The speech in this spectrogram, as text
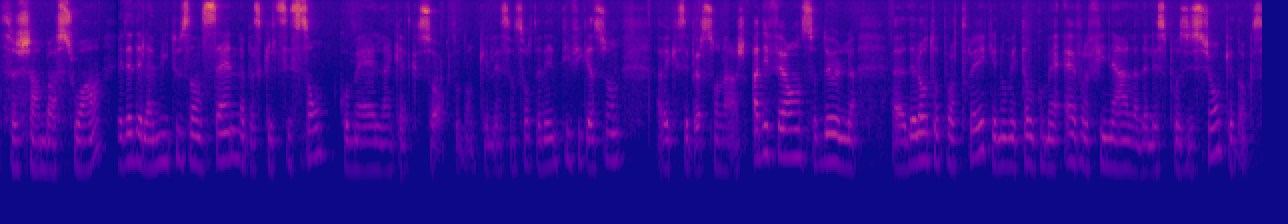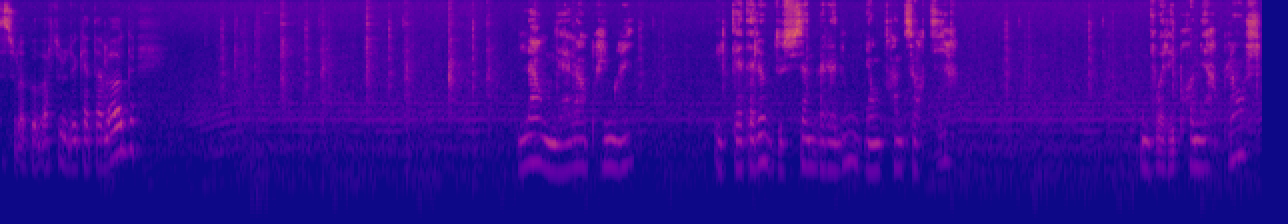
sa chambre à soi. Peut-être elle a mis tout en scène parce qu'elle se sent comme elle en quelque sorte. Donc elle est une sorte d'identification avec ses personnages. À différence euh, de l'autoportrait que nous mettons comme œuvre finale de l'exposition, que donc c'est sur la couverture du catalogue. Là, on est à l'imprimerie le catalogue de Suzanne Baladon est en train de sortir. On voit les premières planches.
